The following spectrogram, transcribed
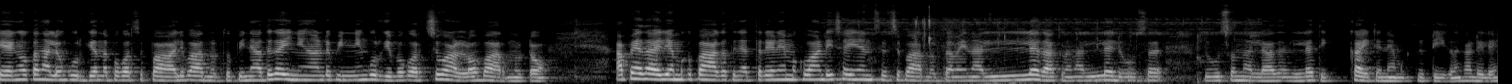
കേങ്ങൊക്കെ നല്ലോണം കുറുകി വന്നപ്പോൾ കുറച്ച് പാൽ പാർന്നെടുത്തു. പിന്നെ അത് കഴിഞ്ഞങ്ങാണ്ട് പിന്നെയും കുറുകിയപ്പോൾ കുറച്ച് വെള്ളവും പാർന്നു കേട്ടോ അപ്പോൾ ഏതായാലും നമുക്ക് പാകത്തിന് എത്രയാണ് നമുക്ക് വേണ്ടി അതിനനുസരിച്ച് പാർന്നെടുത്താൽ മതി. നല്ല ഇതാക്കണം. നല്ല ലൂസ് ലൂസൊന്നും അല്ലാതെ നല്ല തിക്കായിട്ട് തന്നെ നമുക്ക് കിട്ടിയിരിക്കണം കണ്ടില്ലേ?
